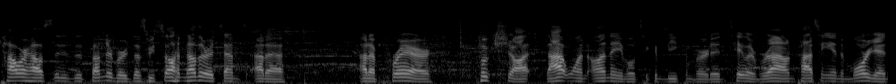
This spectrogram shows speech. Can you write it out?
powerhouse that is the Thunderbirds as we saw another attempt at a at a prayer hook shot. That one unable to be converted. Taylor Brown passing into Morgan.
